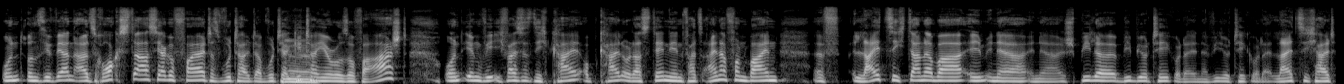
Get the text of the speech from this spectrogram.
und, und sie werden als Rockstars ja gefeiert. Das wurde halt, da wurde ja, ja Guitar Hero so verarscht. Und irgendwie, ich weiß jetzt nicht, Kyle, ob Kyle oder Stan, jedenfalls einer von beiden, äh, leiht sich dann aber in, in der, in der Spielebibliothek oder in der Videothek oder leiht sich halt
